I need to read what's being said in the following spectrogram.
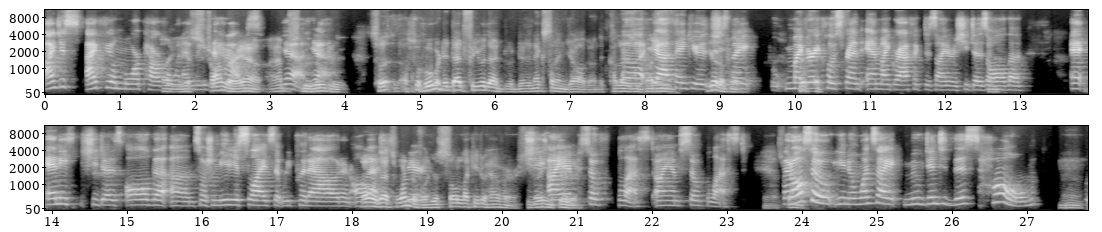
I just I feel more powerful oh, when I leave stronger, the house. Yeah, absolutely. Yeah, yeah. So, so whoever did that for you, that did an excellent job. You know, the colors. Uh, yeah, thank you. Beautiful. She's my my very close friend and my graphic designer, and she does all the any she does all the um, social media slides that we put out and all oh, that. Oh, that's wonderful! Very, You're so lucky to have her. She, I am so blessed. I am so blessed. Yeah, but wonderful. also, you know, once I moved into this home, mm-hmm.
